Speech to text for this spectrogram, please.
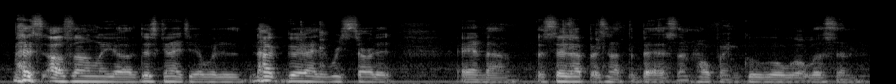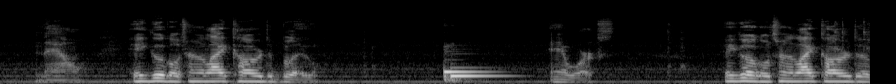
that's also only uh, disconnected, which is not good. I had to restart it, and um, the setup is not the best. I'm hoping Google will listen now. Hey Google, turn the light color to blue, and it works. Hey Google, turn the light color to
